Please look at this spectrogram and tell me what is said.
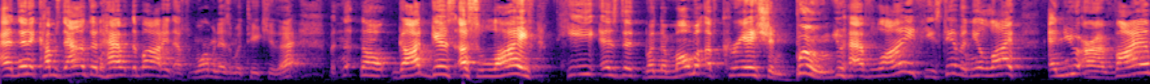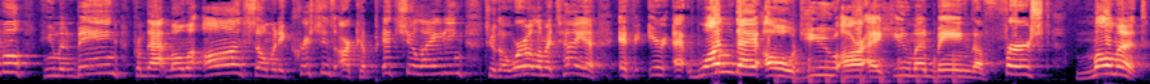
and then it comes down to inhabit the body. That's Mormonism would teach you that. But no, God gives us life. He is the, when the moment of creation, boom, you have life. He's given you life and you are a viable human being from that moment on. So many Christians are capitulating to the world. Let me tell you, if you're at one day old, you are a human being the first moment.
